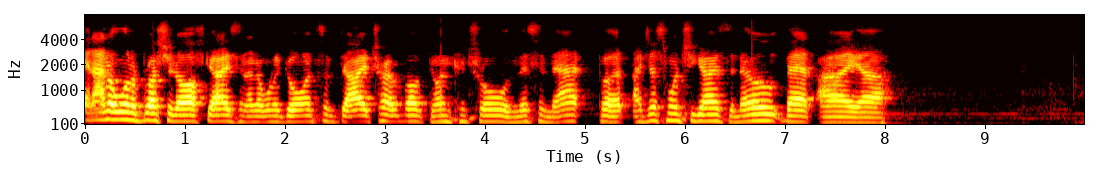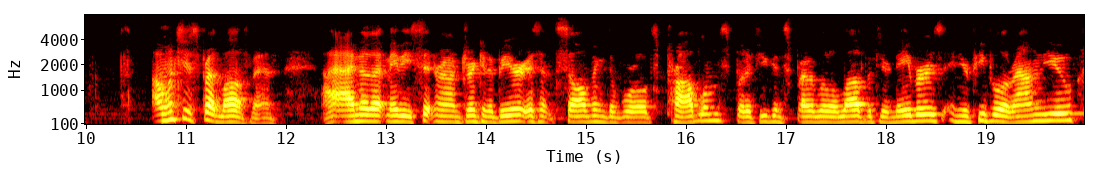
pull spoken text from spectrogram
And I don't want to brush it off, guys, and I don't want to go on some diatribe about gun control and this and that, but I just want you guys to know that I, uh, I want you to spread love, man. I, I know that maybe sitting around drinking a beer isn't solving the world's problems, but if you can spread a little love with your neighbors and your people around you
